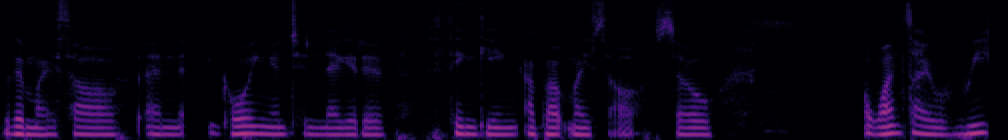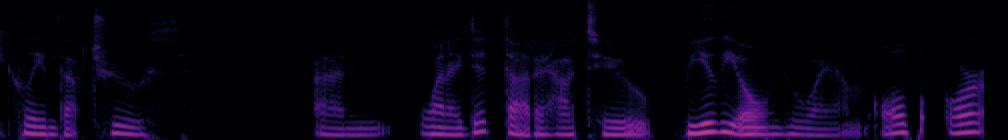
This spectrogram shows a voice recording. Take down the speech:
within myself and going into negative thinking about myself. So once I reclaimed that truth, and when I did that, I had to really own who I am, all or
